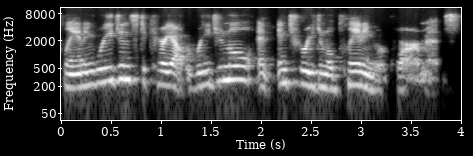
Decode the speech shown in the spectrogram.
planning regions to carry out regional and interregional planning requirements.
